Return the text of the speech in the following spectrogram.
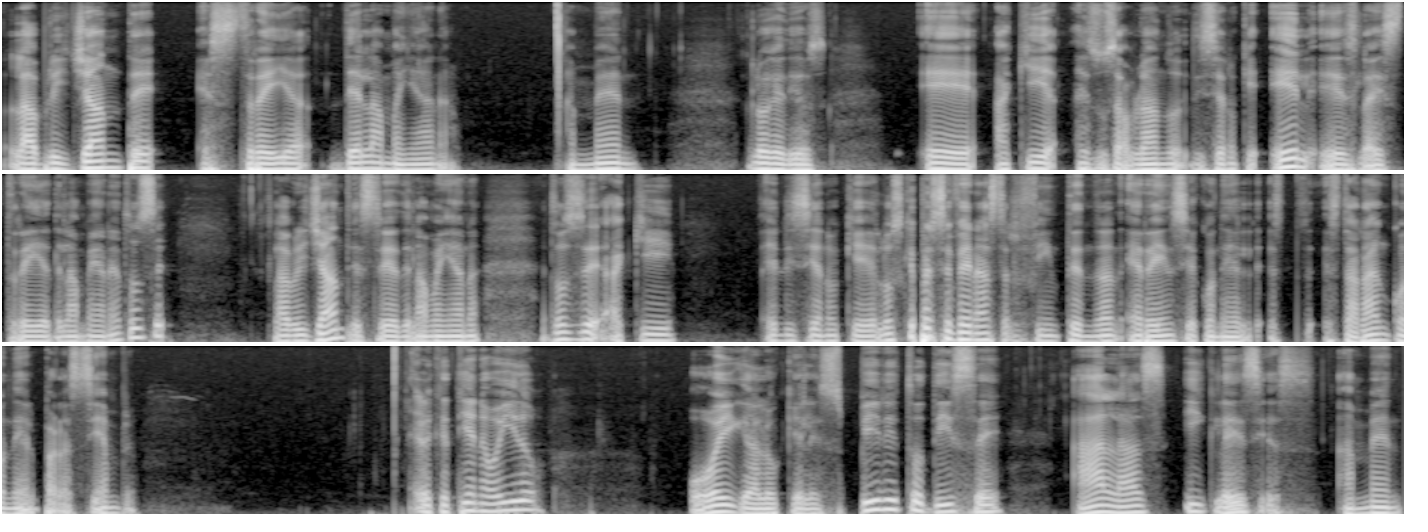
la brillante estrella de la mañana. Amén. Gloria a Dios. Eh, aquí Jesús hablando, diciendo que Él es la estrella de la mañana. Entonces, la brillante estrella de la mañana. Entonces, aquí Él diciendo que los que perseveran hasta el fin tendrán herencia con Él, estarán con Él para siempre. El que tiene oído, oiga lo que el Espíritu dice a las iglesias. Amén.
